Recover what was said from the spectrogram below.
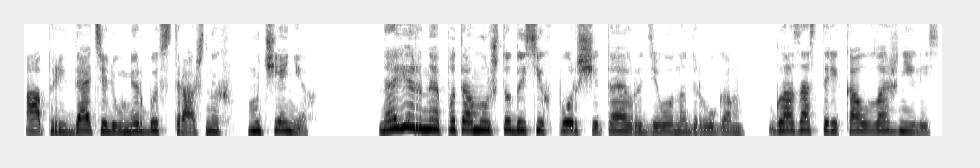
а предатель умер бы в страшных мучениях. Наверное, потому что до сих пор считаю Родиона другом. Глаза старика увлажнились.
